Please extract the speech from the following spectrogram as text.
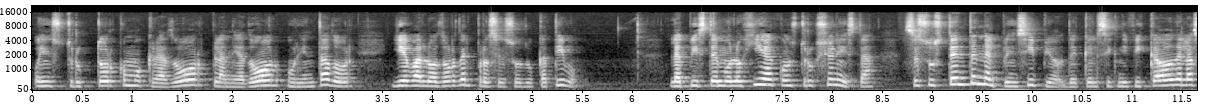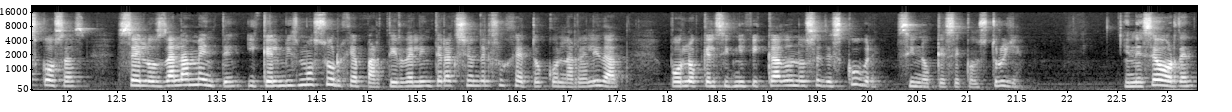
o instructor como creador, planeador, orientador y evaluador del proceso educativo. La epistemología construccionista se sustenta en el principio de que el significado de las cosas se los da la mente y que el mismo surge a partir de la interacción del sujeto con la realidad, por lo que el significado no se descubre, sino que se construye. En ese orden,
